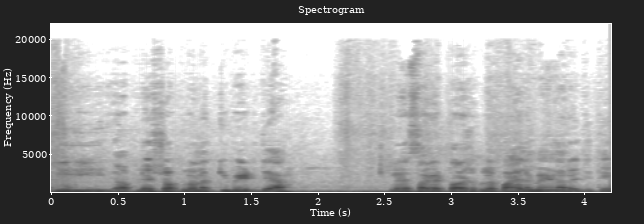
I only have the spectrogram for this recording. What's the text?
नक्की आपल्या शॉपला नक्की भेट द्या. आपल्याला सगळ्या टॉर्च आपल्याला पाहायला मिळणार आहे तिथे.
